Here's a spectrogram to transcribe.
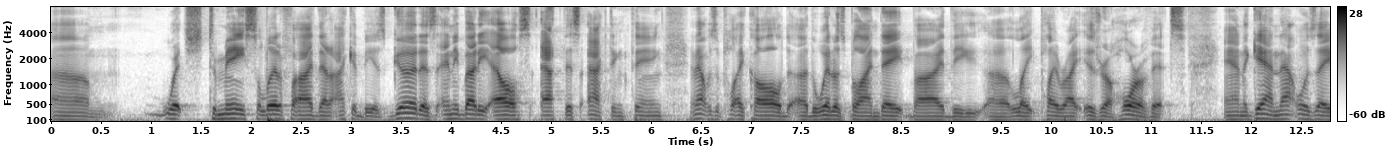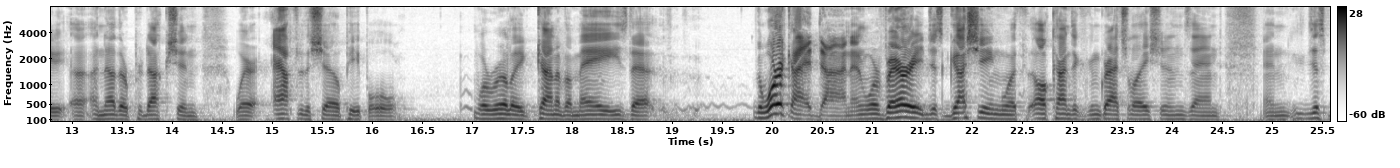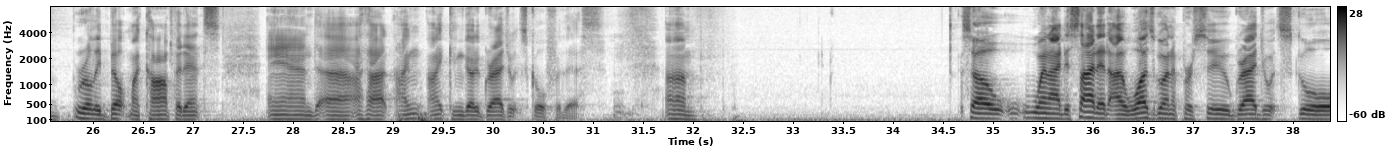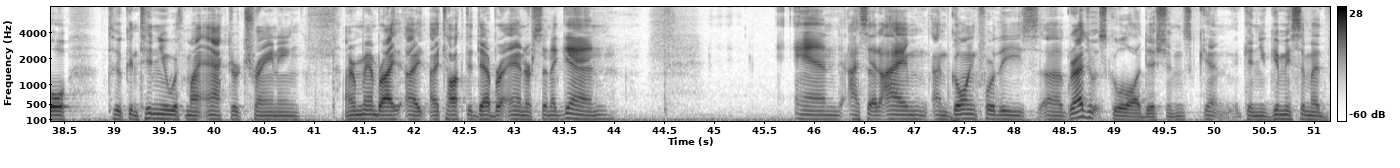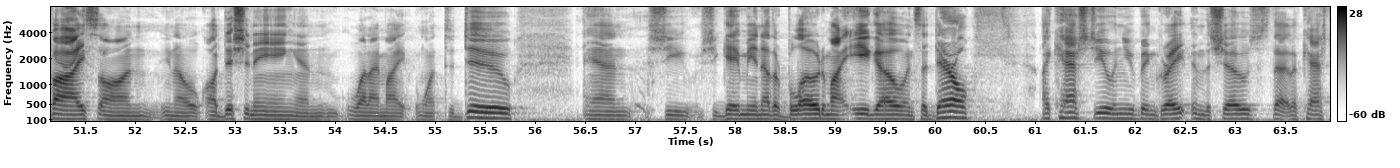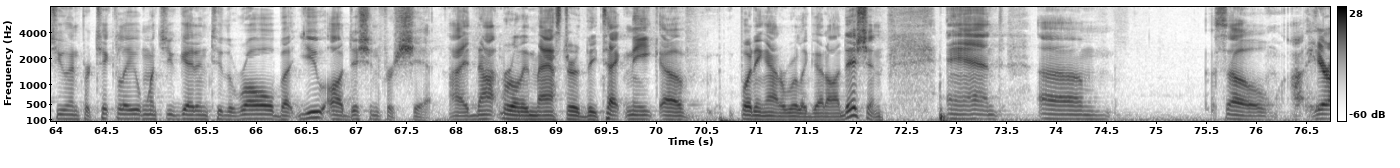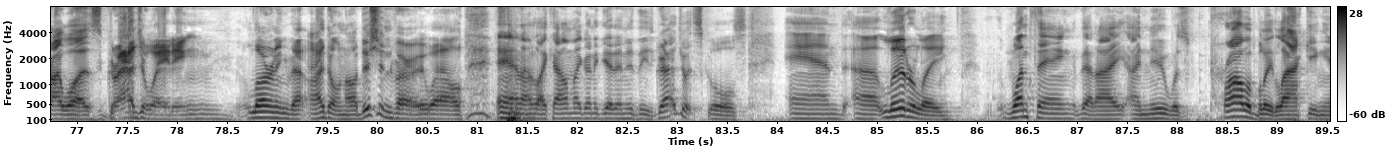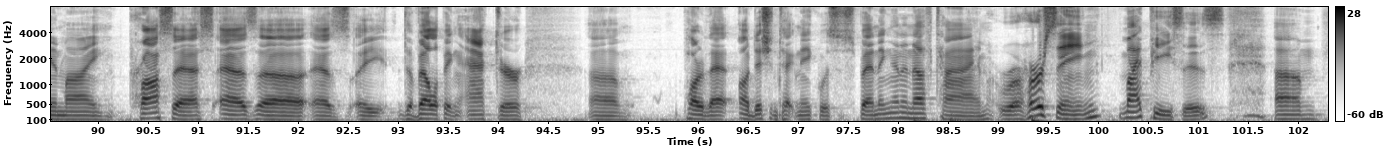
Um, which to me solidified that I could be as good as anybody else at this acting thing. And that was a play called uh, The Widow's Blind Date by the uh, late playwright Israel Horovitz. And again, that was a uh, another production where after the show, people were really kind of amazed at the work I had done, and were very just gushing with all kinds of congratulations, and and just really built my confidence and uh, I thought I, I, can go to graduate school for this. Um, so when I decided I was going to pursue graduate school to continue with my actor training, I remember I, I, I talked to Deborah Anderson again, and I said, I'm, I'm going for these uh, graduate school auditions. Can, can you give me some advice on, you know, auditioning and what I might want to do? And she she gave me another blow to my ego and said, Daryl, I cast you and you've been great in the shows that have cast you in, particularly once you get into the role, but you audition for shit. I had not really mastered the technique of putting out a really good audition. And um, so uh, here I was graduating, learning that I don't audition very well. And I'm like, how am I going to get into these graduate schools? And uh, literally, one thing that I, I knew was probably lacking in my process as a, as a developing actor, uh, part of that audition technique was spending enough time rehearsing my pieces. Um,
